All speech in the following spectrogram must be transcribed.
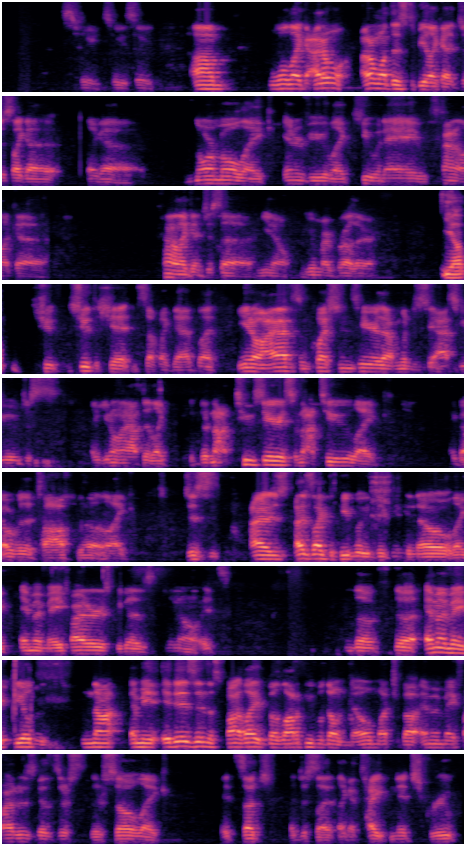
Sweet, sweet, sweet. Um, well, like I don't, I don't want this to be like a just like a like a normal like interview like Q and A. It's kind of like a kind of like a just a you know you're my brother Yep. shoot shoot the shit and stuff like that. But you know I have some questions here that I'm going to just ask you. Just like you don't have to like they're not too serious. They're not too like like over the top. But, like just I just I just like the people who get to know like MMA fighters because you know it's the the MMA field is not. I mean, it is in the spotlight, but a lot of people don't know much about MMA fighters because they're they're so like it's such a, just like, like a tight niche group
